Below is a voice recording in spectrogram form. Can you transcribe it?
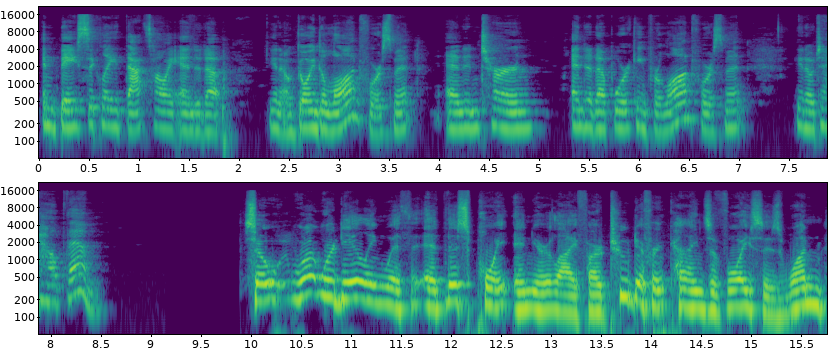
And basically that's how I ended up, you know, going to law enforcement and in turn ended up working for law enforcement, you know, to help them. So, what we're dealing with at this point in your life are two different kinds of voices. One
